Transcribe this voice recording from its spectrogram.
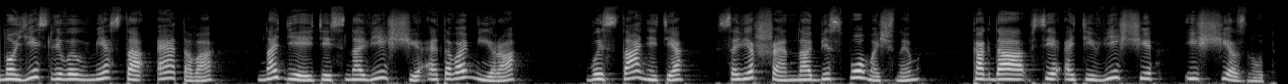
Но если вы вместо этого надеетесь на вещи этого мира, вы станете совершенно беспомощным, когда все эти вещи исчезнут.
